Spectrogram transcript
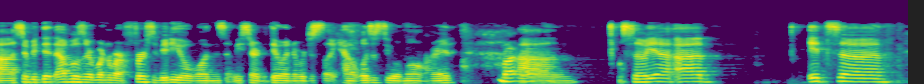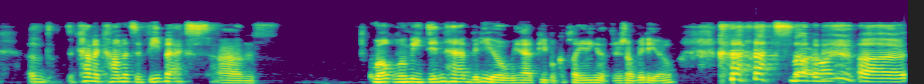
Uh, so we did that was one of our first video ones that we started doing, and we're just like, hell, we'll just do them all, right? Right. right. Um, so yeah, uh, it's uh, kind of comments and feedbacks. Um, well, when we didn't have video, we had people complaining that there's no video. so, right, right. Uh,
